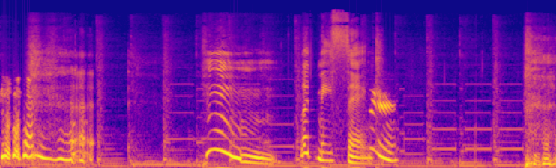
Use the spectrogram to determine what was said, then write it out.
that. Hmm. Let me think. Hmm.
